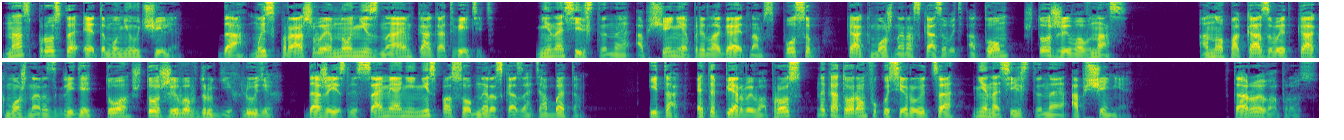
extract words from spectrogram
Нас просто этому не учили. Да, мы спрашиваем, но не знаем, как ответить. Ненасильственное общение предлагает нам способ, как можно рассказывать о том, что живо в нас. Оно показывает, как можно разглядеть то, что живо в других людях, даже если сами они не способны рассказать об этом. Итак, это первый вопрос, на котором фокусируется ненасильственное общение. Второй вопрос,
